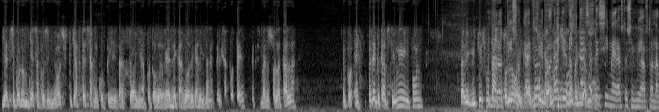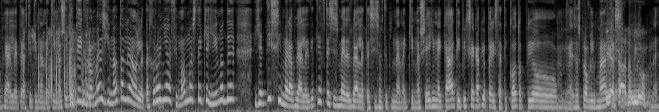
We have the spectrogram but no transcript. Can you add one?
για τις οικονομικές αποζημιώσεις που και αυτές έχουν κοπεί τα χρόνια από το 11-12 δεν ξαναπήρξαν ποτέ, έτσι, μέσα σε όλα τα άλλα. Λοιπόν, ε, πρέπει κάποια στιγμή λοιπόν θα διεκδικήσουμε τα ρωτήσω κάτι. Κύριε Πώς φτάσατε σήμερα στο σημείο αυτό να βγάλετε αυτή την ανακοίνωση, Γιατί οι εκδρομές γινόταν όλα τα χρόνια, θυμόμαστε και γίνονται. Γιατί σήμερα βγάλετε, Γιατί αυτές τις μέρες βγάλετε εσείς αυτή την ανακοίνωση, Έγινε κάτι, υπήρξε κάποιο περιστατικό το οποίο ε, σας προβλημάτισε; Κύριε ναι.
